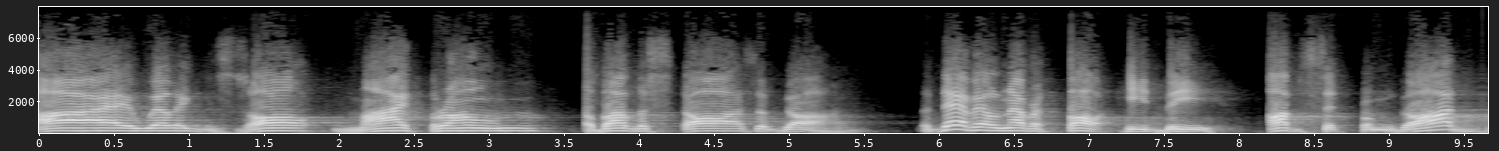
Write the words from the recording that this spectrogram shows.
I will exalt my throne above the stars of God. The devil never thought he'd be opposite from God.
